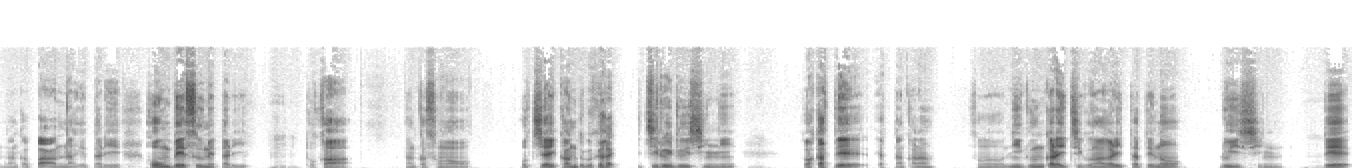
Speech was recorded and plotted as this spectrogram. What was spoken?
なんかバーン投げたり、ホームベース埋めたりうんとか、なんかその、落合監督が一塁塁審に分かってやったんかな。その2軍から1軍上がりたての塁審で、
